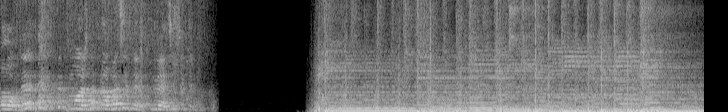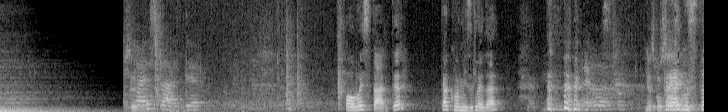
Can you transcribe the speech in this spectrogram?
Ovde. Možda probat ćete, reći ćete mi. Šta je starter? Ovo je starter. Kako vam izgleda? Jesmo Pregusto.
